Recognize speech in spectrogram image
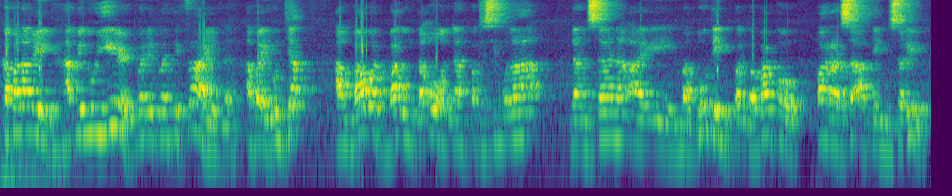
Kapanalig, Happy New Year 2025! Abay hudyak ang bawat bagong taon ng pagsisimula ng sana ay mabuting pagbabago para sa ating sarili.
